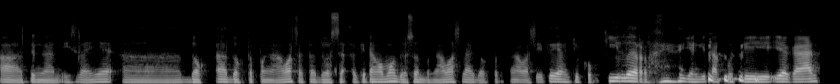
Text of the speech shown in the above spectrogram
eh, dengan istilahnya eh, dok eh, dokter pengawas atau dosa kita ngomong dosen pengawas lah dokter pengawas itu yang cukup killer yang ditakuti ya kan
